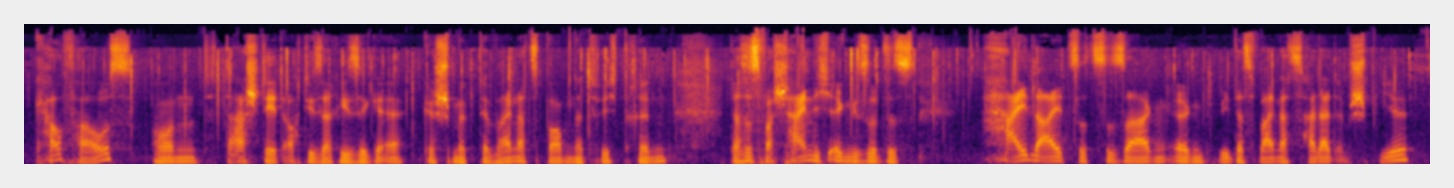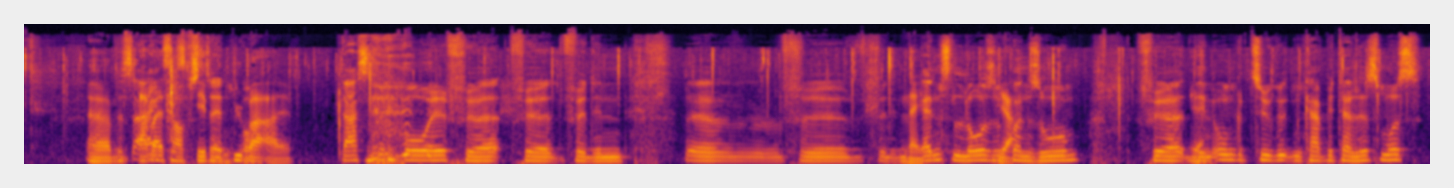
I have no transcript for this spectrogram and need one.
Kaufhaus und da steht auch dieser riesige geschmückte Weihnachtsbaum natürlich drin. Das ist wahrscheinlich irgendwie so das Highlight sozusagen, irgendwie das Weihnachtshighlight im Spiel. Ähm, das aber es ist eben überall. Das Symbol für, für, für den, äh, für, für den grenzenlosen ja. Konsum, für ja. den ungezügelten Kapitalismus.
